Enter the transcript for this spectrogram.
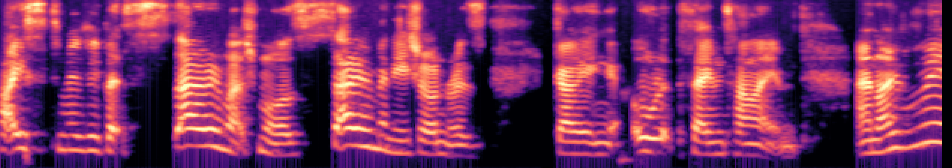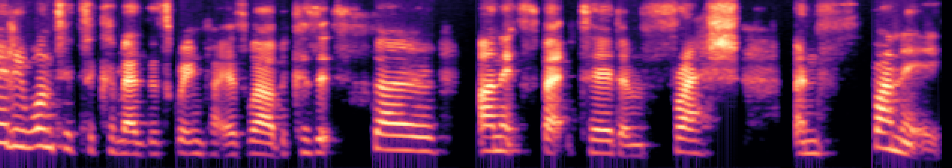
heist movie, but so much more, so many genres going all at the same time. And I really wanted to commend the screenplay as well because it's so unexpected and fresh and funny.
